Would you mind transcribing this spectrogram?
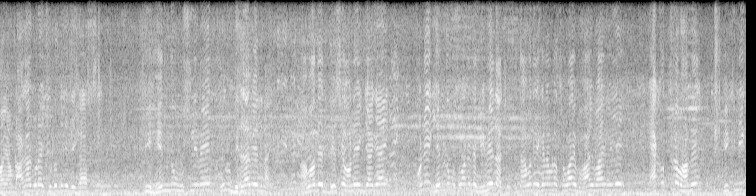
হয়, আমরা আগাগোড়ায় ছোট থেকে দেখে আসছি যে হিন্দু মুসলিমের কোনো ভেদাভেদ নাই। আমাদের দেশে অনেক জায়গায় অনেক হিন্দু মুসলমানের একটা বিভেদ আছে, কিন্তু আমাদের এখানে আমরা সবাই ভাই ভাই মিলে একত্রভাবে পিকনিক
